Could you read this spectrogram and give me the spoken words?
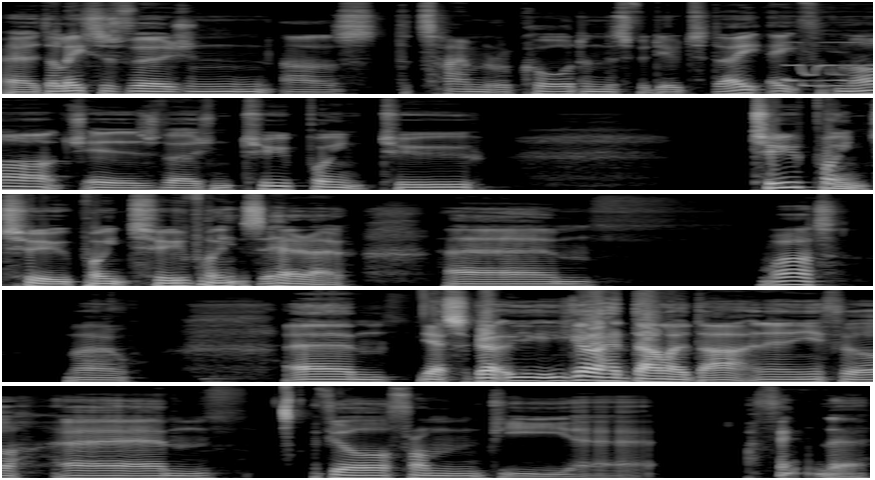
Uh, the latest version, as the time of recording this video today, 8th of March, is version 2.2 2.2.2.0. Um, what? No. Um, yeah, so go, you go ahead download that, and then if you're um, if you're from the, uh, I think they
